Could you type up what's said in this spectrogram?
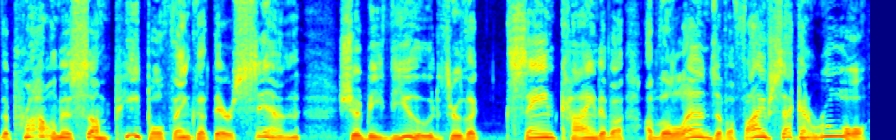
The problem is, some people think that their sin should be viewed through the same kind of a of the lens of a five second rule.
